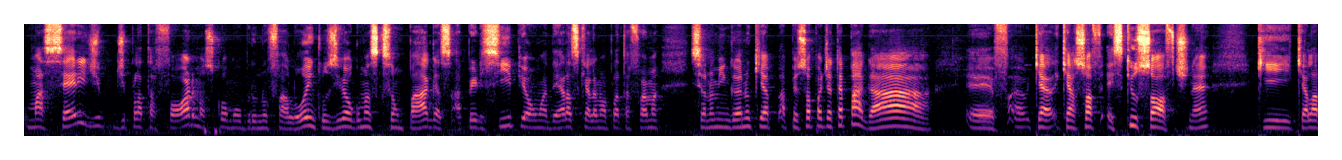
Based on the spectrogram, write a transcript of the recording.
uma série de, de plataformas, como o Bruno falou, inclusive algumas que são pagas. A Percip é uma delas, que ela é uma plataforma, se eu não me engano, que a, a pessoa pode até pagar, é, que, a, que a soft, Skillsoft, né? Que, que, ela,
